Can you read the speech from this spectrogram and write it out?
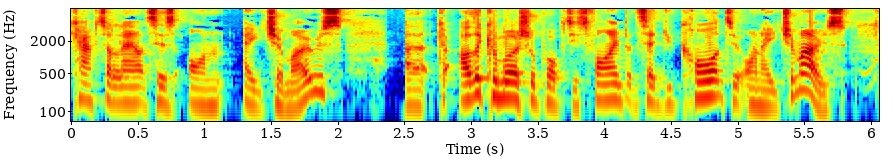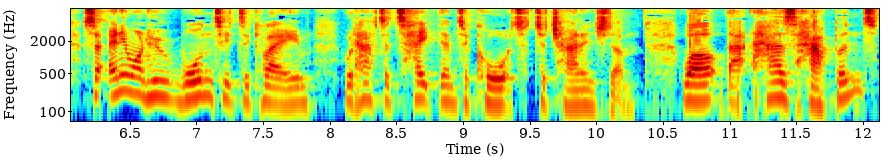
capital allowances on HMOs. Uh, other commercial properties fine, but they said you can't do it on HMOs. So anyone who wanted to claim would have to take them to court to challenge them. Well, that has happened,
